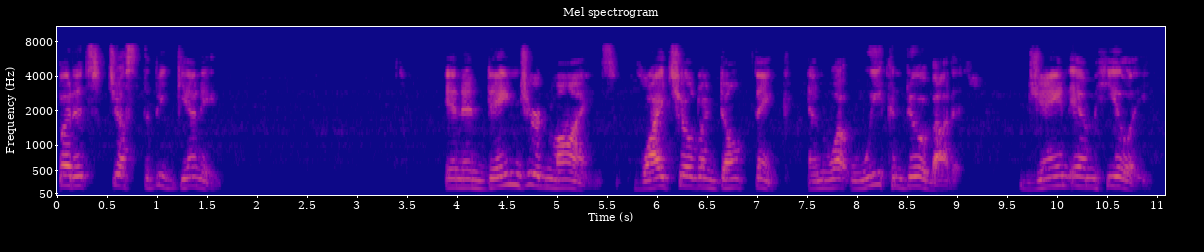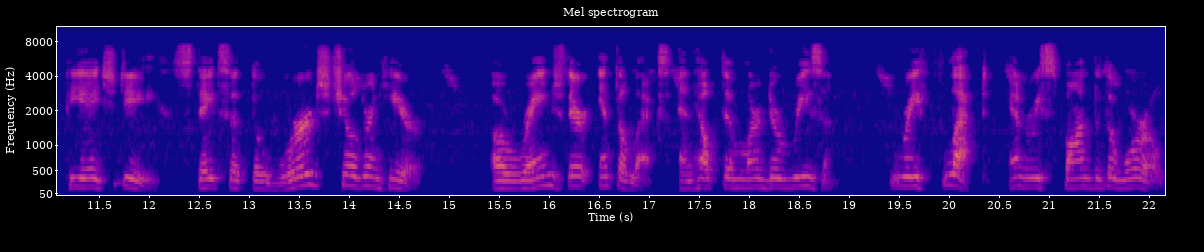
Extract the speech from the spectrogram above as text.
But it's just the beginning. In Endangered Minds Why Children Don't Think and What We Can Do About It, Jane M. Healy, PhD, states that the words children hear arrange their intellects and help them learn to reason, reflect, and respond to the world.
